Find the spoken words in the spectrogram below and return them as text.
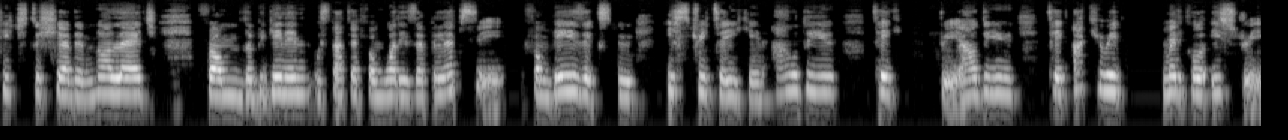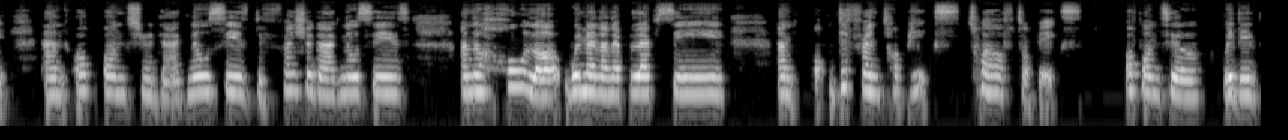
teach, to share their knowledge. From the beginning, we started from what is epilepsy, from basics to history taking. How do you take history? How do you take accurate medical history and up onto diagnosis, differential diagnosis, and a whole lot, women and epilepsy, and different topics, 12 topics up until we did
